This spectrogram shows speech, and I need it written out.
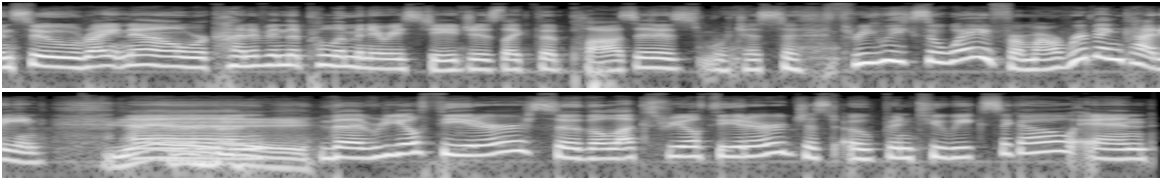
And so right now we're kind of in the preliminary stages. Like the plaza is, we're just uh, three weeks away from our ribbon cutting. Yay. And the Reel Theater, so the Luxe Reel Theater, just opened two weeks ago, and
